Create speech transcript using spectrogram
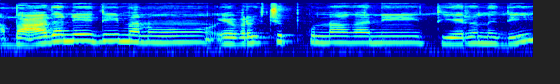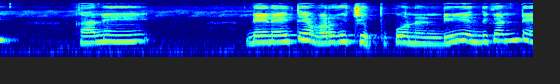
ఆ బాధ అనేది మనం ఎవరికి చెప్పుకున్నా కానీ తీరనిది. కానీ నేనైతే ఎవరికి చెప్పుకోనండి. ఎందుకంటే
